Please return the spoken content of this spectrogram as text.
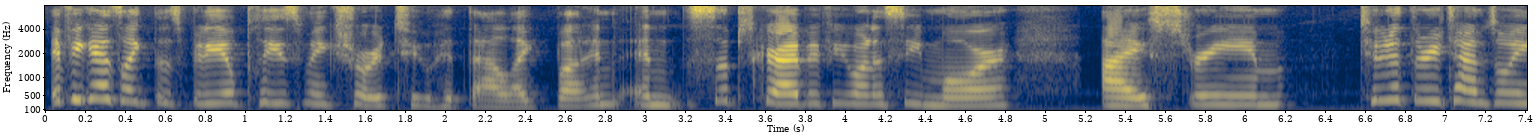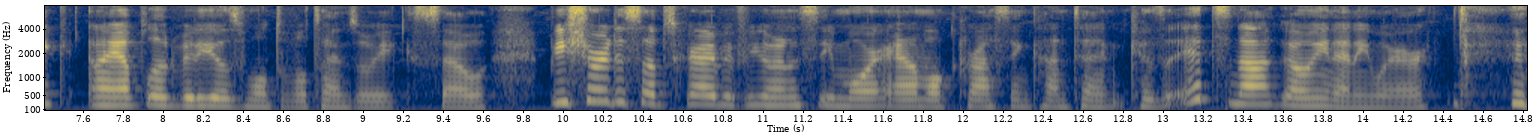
if you guys like this video, please make sure to hit that like button and subscribe if you want to see more. I stream two to three times a week and I upload videos multiple times a week. So be sure to subscribe if you want to see more Animal Crossing content because it's not going anywhere. all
